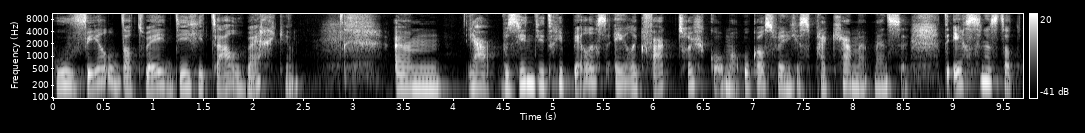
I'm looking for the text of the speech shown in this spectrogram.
hoeveel dat wij digitaal werken. Um, ja, we zien die drie pijlers eigenlijk vaak terugkomen, ook als we in gesprek gaan met mensen. De eerste is dat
